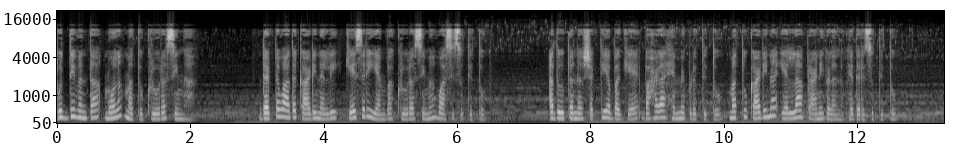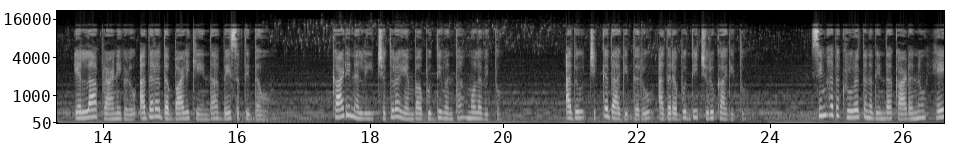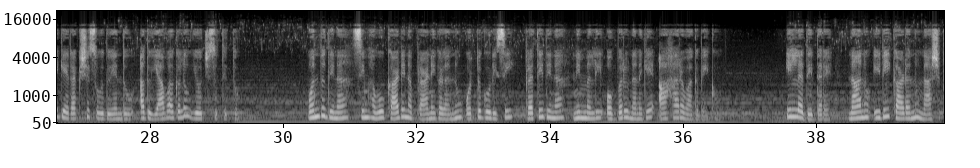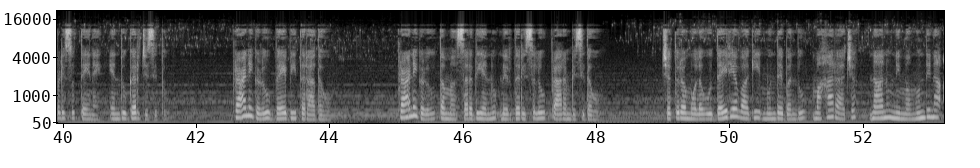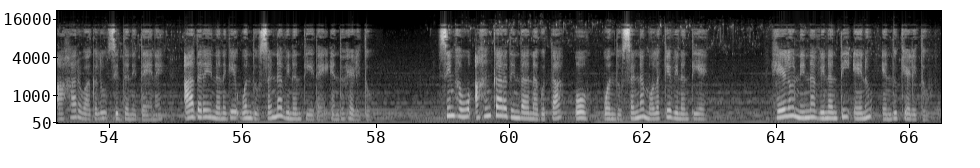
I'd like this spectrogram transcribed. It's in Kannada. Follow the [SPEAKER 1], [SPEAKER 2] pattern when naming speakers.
[SPEAKER 1] ಬುದ್ಧಿವಂತ, ಮೊಲ ಮತ್ತು ಕ್ರೂರ ಸಿಂಹ. ದಟ್ಟವಾದ ಕಾಡಿನಲ್ಲಿ ಕೇಸರಿ ಎಂಬ ಕ್ರೂರ ಸಿಂಹ ವಾಸಿಸುತ್ತಿತ್ತು. ಅದು ತನ್ನ ಶಕ್ತಿಯ ಬಗ್ಗೆ ಬಹಳ ಹೆಮ್ಮೆ ಪಡುತ್ತಿತ್ತು ಮತ್ತು ಕಾಡಿನ ಎಲ್ಲಾ ಪ್ರಾಣಿಗಳನ್ನು ಹೆದರಿಸುತ್ತಿತ್ತು. ಎಲ್ಲಾ ಪ್ರಾಣಿಗಳು ಅದರ ದಬ್ಬಾಳಿಕೆಯಿಂದ ಬೇಸತ್ತಿದ್ದವು. ಕಾಡಿನಲ್ಲಿ ಚತುರ ಎಂಬ ಬುದ್ಧಿವಂತ ಮೂಲವಿತ್ತು. ಅದು ಚಿಕ್ಕದಾಗಿದ್ದರೂ ಅದರ ಬುದ್ಧಿ ಚುರುಕಾಗಿತ್ತು. ಸಿಂಹದ ಕ್ರೂರತನದಿಂದ ಕಾಡನ್ನು ಹೇಗೆ ರಕ್ಷಿಸುವುದು ಎಂದು ಅದು ಯಾವಾಗಲೂ ಯೋಚಿಸುತ್ತಿತ್ತು. ಒಂದು ದಿನ ಸಿಂಹವು ಕಾಡಿನ ಪ್ರಾಣಿಗಳನ್ನು ಒಟ್ಟುಗೂಡಿಸಿ ಪ್ರತಿದಿನ ನಿಮ್ಮಲ್ಲಿ ಒಬ್ಬರು ನನಗೆ ಆಹಾರವಾಗಬೇಕು. ಇಲ್ಲದಿದ್ದರೆ ನಾನು ಇಡೀ ಕಾಡನ್ನು ನಾಶಪಡಿಸುತ್ತೇನೆ ಎಂದು ಗರ್ಜಿಸಿತು. ಪ್ರಾಣಿಗಳು ಭಯಭೀತರಾದವು. ಪ್ರಾಣಿಗಳು ತಮ್ಮ ಸರದಿಯನ್ನು ನಿರ್ಧರಿಸಲು ಪ್ರಾರಂಭಿಸಿದವು. ಚತುರ ಮೂಲವು ಧೈರ್ಯವಾಗಿ ಮುಂದೆ ಬಂದು, ಮಹಾರಾಜ, ನಾನು ನಿಮ್ಮ ಮುಂದಿನ ಆಹಾರವಾಗಲು ಸಿದ್ಧನಿದ್ದೇನೆ, ಆದರೆ ನನಗೆ ಒಂದು ಸಣ್ಣ ವಿನಂತಿ ಇದೆ ಎಂದು ಹೇಳಿತು. ಸಿಂಹವು ಅಹಂಕಾರದಿಂದ ನಗುತ್ತಾ ಓಹ್ ಒಂದು ಸಣ್ಣ ಮೊಲಕ್ಕೆ ವಿನಂತಿಯೇ. ಹೇಳು, ನಿನ್ನ ವಿನಂತಿ ಏನು ಎಂದು ಕೇಳಿತು.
